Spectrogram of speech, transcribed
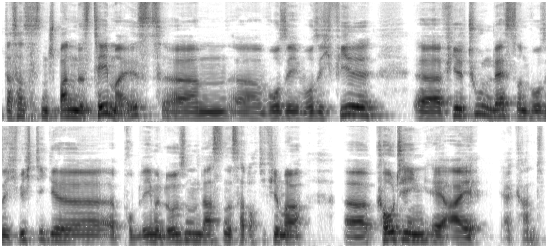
dass das ein spannendes Thema ist, ähm, äh, wo, sie, wo sich viel, äh, viel tun lässt und wo sich wichtige äh, Probleme lösen lassen, das hat auch die Firma äh, Coating AI erkannt.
